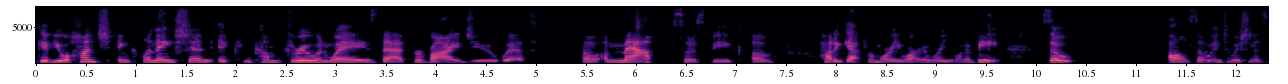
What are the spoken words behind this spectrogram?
give you a hunch, inclination. It can come through in ways that provide you with a, a map, so to speak, of how to get from where you are to where you want to be. So also intuition is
